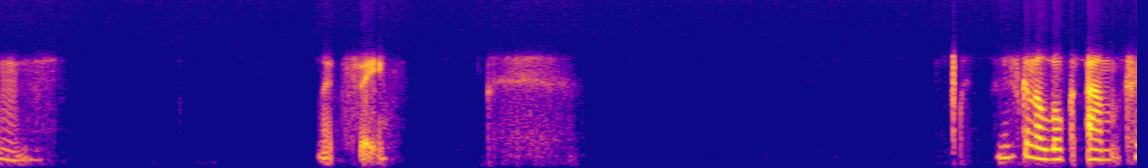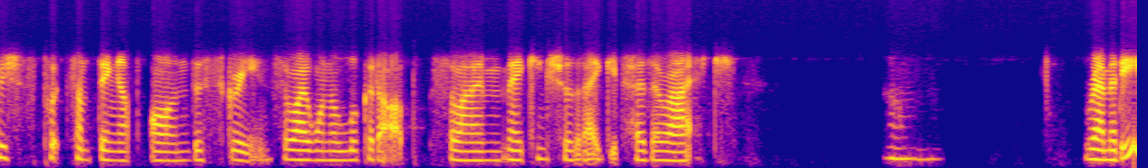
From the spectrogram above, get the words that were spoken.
hmm, let's see. I'm just going to look, um, Trish has put something up on the screen, so I want to look it up. So I'm making sure that I give her the right um, remedy.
